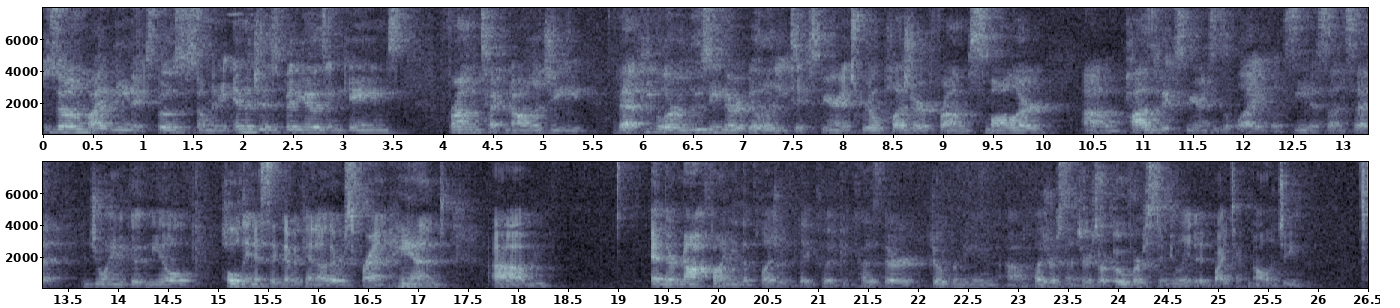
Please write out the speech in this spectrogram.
zone by being exposed to so many images, videos, and games from technology that people are losing their ability to experience real pleasure from smaller um, positive experiences of life, like seeing a sunset, enjoying a good meal, holding a significant other's friend, hand. Um, and they're not finding the pleasure that they could because their dopamine um, pleasure centers are overstimulated by technology.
